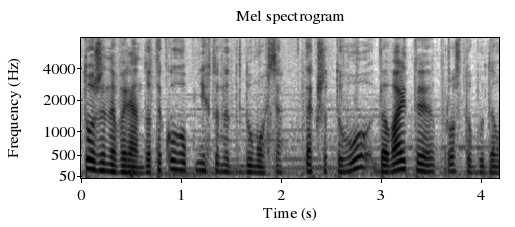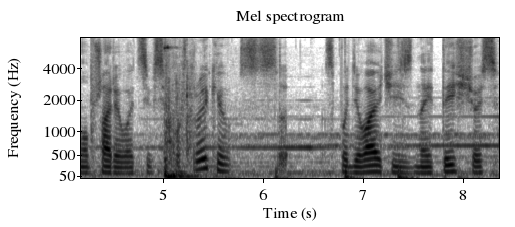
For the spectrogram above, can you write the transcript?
теж не варіант. До такого б ніхто не додумався. Так що того давайте просто будемо обшарювати ці всі постройки, сподіваючись знайти щось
